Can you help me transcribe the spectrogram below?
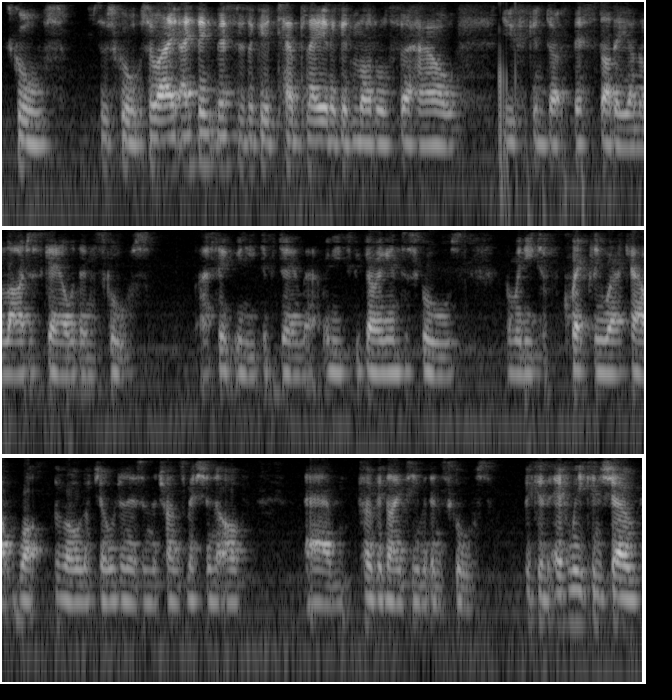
Schools. So, schools. So, I, I think this is a good template and a good model for how you could conduct this study on a larger scale within schools. I think we need to be doing that. We need to be going into schools and we need to quickly work out what the role of children is in the transmission of um, COVID 19 within schools. Because if we can show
